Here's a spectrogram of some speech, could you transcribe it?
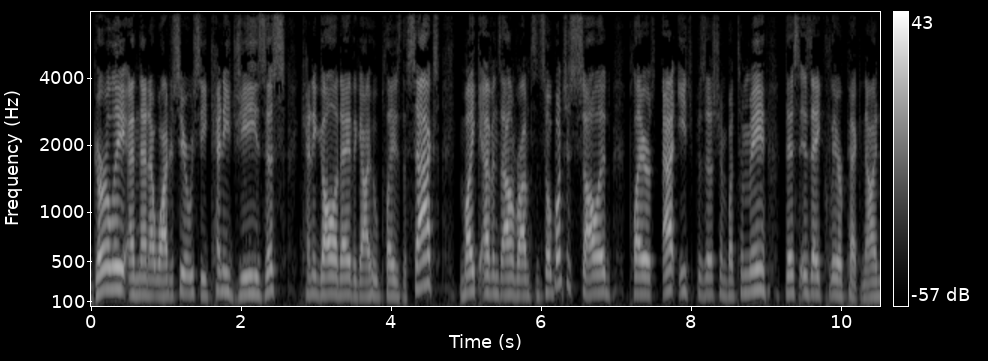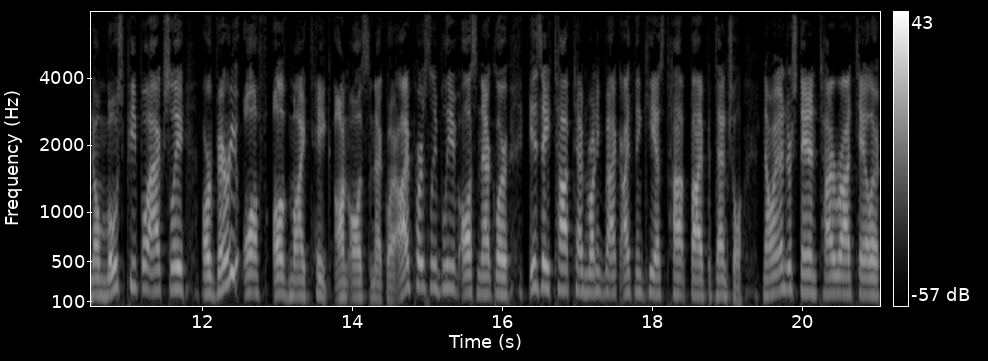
Gurley, and then at wide receiver we see Kenny Jesus, Kenny Golladay, the guy who plays the sacks, Mike Evans, Allen Robinson. So a bunch of solid players at each position, but to me, this is a clear pick. Now I know most people actually are very off of my take on Austin Ekeler. I personally believe Austin Ekeler is a top 10 running back. I think he has top 5 potential. Now I understand Tyrod Taylor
